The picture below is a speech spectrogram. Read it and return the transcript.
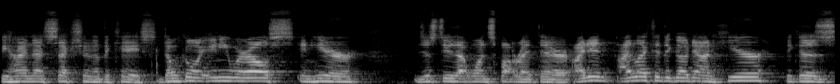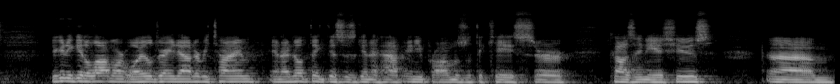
behind that section of the case. Don't go anywhere else in here. Just do that one spot right there. I didn't, I elected to go down here because you're going to get a lot more oil drained out every time, and I don't think this is going to have any problems with the case or cause any issues. Um,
